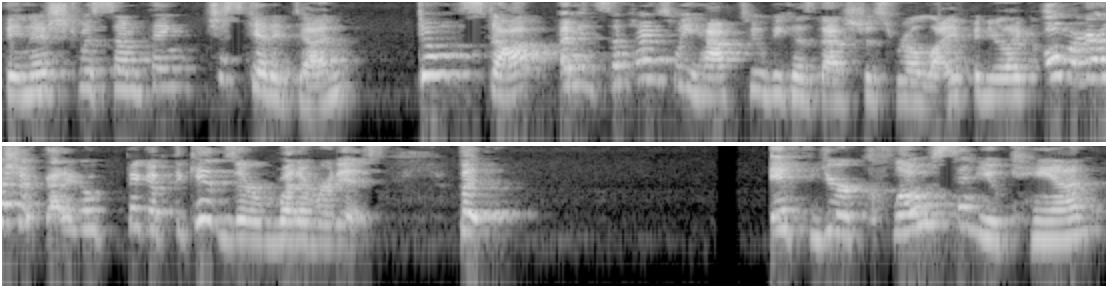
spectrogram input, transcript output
finished with something, just get it done. Don't stop. I mean, sometimes we have to because that's just real life and you're like, oh my gosh, I've got to go pick up the kids or whatever it is. But if you're close and you can,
